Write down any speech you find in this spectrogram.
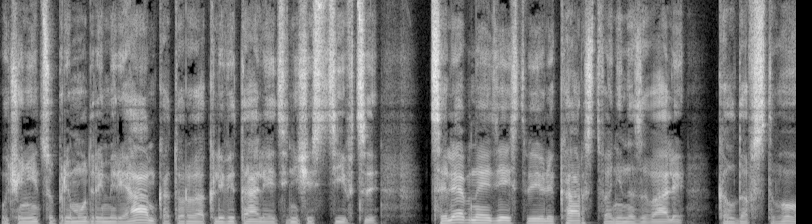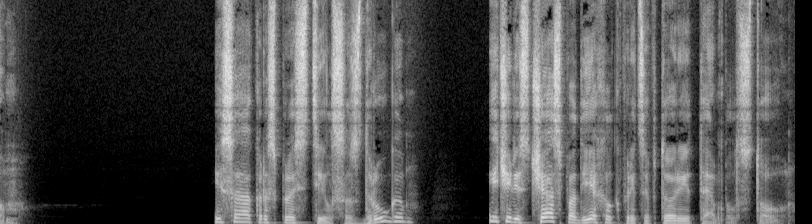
ученицу премудрой Мириам, которую оклеветали эти нечестивцы, — Целебное действие лекарства они называли колдовством. Исаак распростился с другом и через час подъехал к прецептории Темплстоу.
